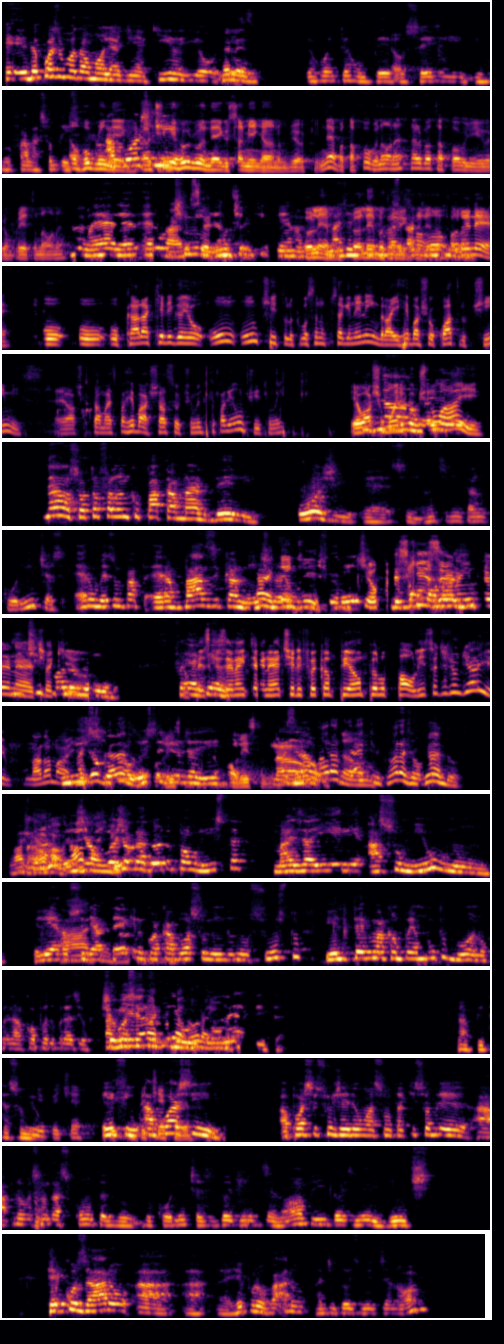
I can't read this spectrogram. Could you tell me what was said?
e depois eu vou dar uma olhadinha aqui e eu, Beleza. Eu, vou interromper é vocês e, e, vou falar sobre isso. É o Rubro Negro, é o time Rubro Negro, se não me engano, Brioque. Não é Botafogo, não, né? Não era Botafogo de Ribeirão Preto, não, né? Não é, era um, ah, time, sei, um time pequeno. Eu lembro, eu lembro também que falou. Renê, o, o, o cara que ele ganhou um, um título que você não consegue nem lembrar e rebaixou quatro times, eu acho que tá mais para rebaixar seu time do que para ganhar um título, hein? Eu acho não, bom ele continuar eu, aí. Não, só tô falando que o patamar dele Hoje, é, sim, antes de entrar no Corinthians, era o mesmo era basicamente ah, entendi. diferente. Eu pesquisei na internet aqui. Foi, eu pesquisei na internet, ele foi campeão pelo Paulista de Jundiaí, nada mais. Mas jogando. Paulista, de Jundiaí. Paulista. Não. Mas não, não era técnico, não era jogando? Eu acho não, que ele já foi jogador do Paulista, mas aí ele assumiu num. Ele era ah, auxiliar técnico, acabou assumindo no susto e ele teve uma campanha muito boa no, na Copa do Brasil. Chegou a ser jogador, então, né, Pita? A ah, Pita sumiu. Enfim, após se, após se sugerir um assunto aqui sobre a aprovação das contas do, do Corinthians de 2019 e 2020. Recusaram a, a, a reprovaram a de 2019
